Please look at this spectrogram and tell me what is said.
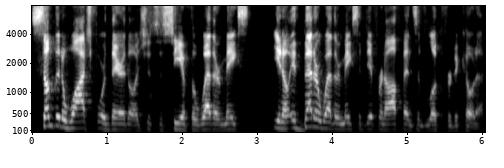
something to watch for there, though, is just to see if the weather makes, you know, if better weather makes a different offensive look for Dakota.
